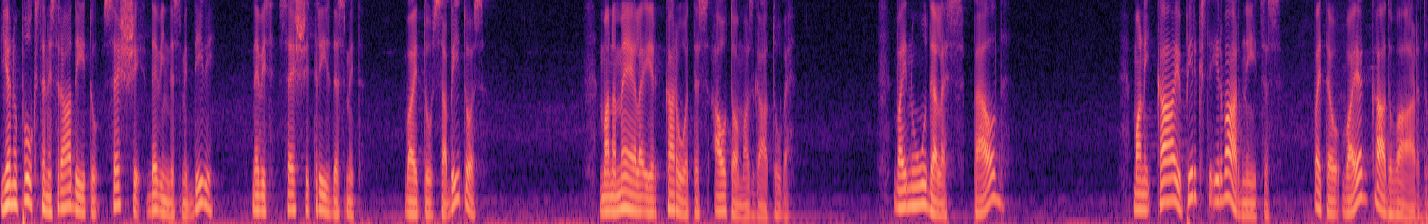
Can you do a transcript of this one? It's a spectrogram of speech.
ja nu pulkstenis rādītu 6,92, nevis 6,30, vai tu sabītos? Mana mēlē ir karotes automazgātuve. Vai nūdeles peld? Mani kāju pirksti ir vārnīcas, vai tev vajag kādu vārdu?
